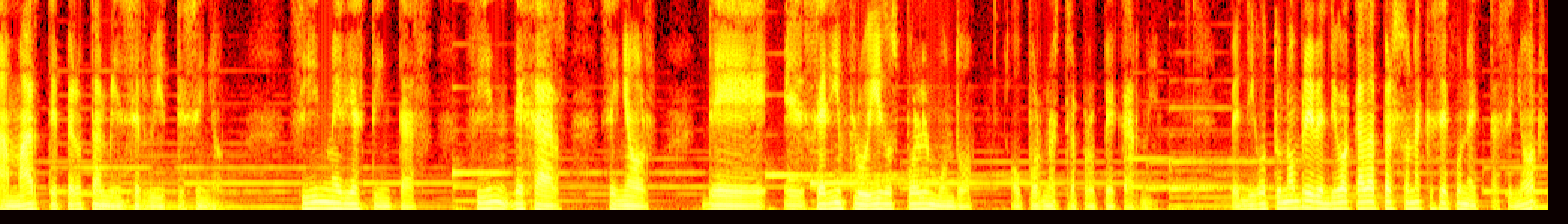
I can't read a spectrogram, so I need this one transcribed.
amarte, pero también servirte, Señor, sin medias tintas, sin dejar Señor, de eh, ser influidos por el mundo o por nuestra propia carne. Bendigo tu nombre y bendigo a cada persona que se conecta. Señor,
